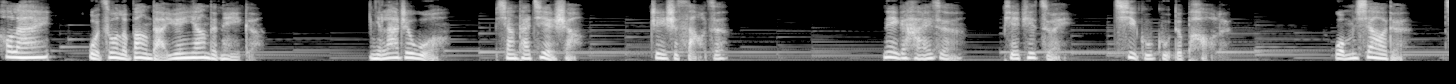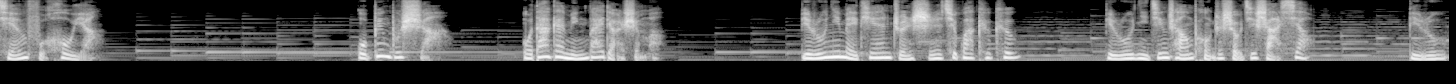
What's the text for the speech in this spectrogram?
后来我做了棒打鸳鸯的那个，你拉着我向他介绍，这是嫂子。那个孩子撇撇嘴，气鼓鼓的跑了。我们笑得前俯后仰。我并不傻，我大概明白点什么。比如你每天准时去挂 QQ，比如你经常捧着手机傻笑，比如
